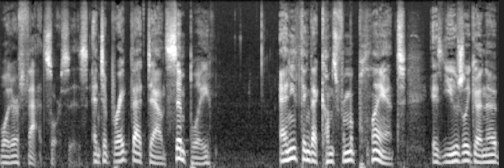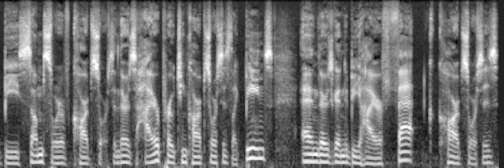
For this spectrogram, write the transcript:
what are fat sources. And to break that down simply, anything that comes from a plant is usually going to be some sort of carb source. And there's higher protein carb sources like beans, and there's going to be higher fat carb sources,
